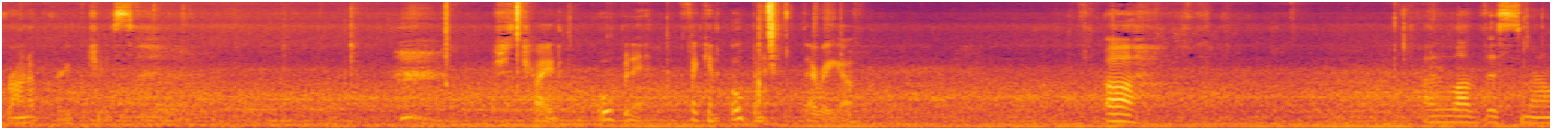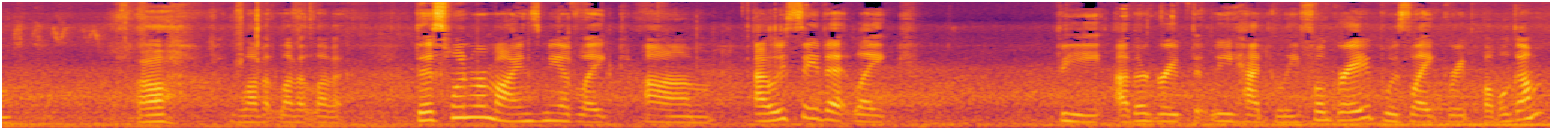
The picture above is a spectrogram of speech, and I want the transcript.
grown-up grape juice. Just try to open it. If I can open it. There we go. Oh, I love this smell. Oh, love it, love it, love it. This one reminds me of like, um, I always say that like the other grape that we had, Gleeful Grape, was like grape bubblegum.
